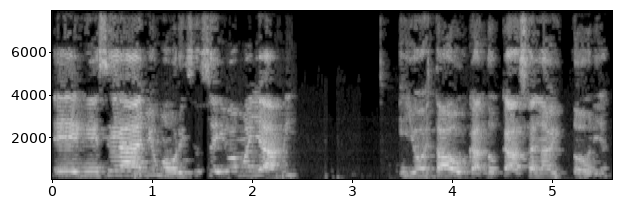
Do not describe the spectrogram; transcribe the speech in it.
en ese año Mauricio se iba a Miami y yo estaba buscando casa en la Victoria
